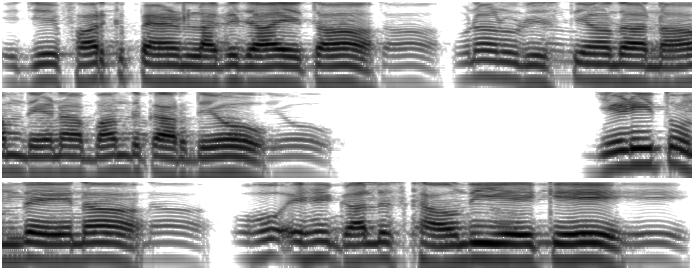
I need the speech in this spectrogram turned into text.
ਤੇ ਜੇ ਫ਼ਰਕ ਪੈਣ ਲੱਗ ਜਾਏ ਤਾਂ ਉਹਨਾਂ ਨੂੰ ਰਿਸ਼ਤਿਆਂ ਦਾ ਨਾਮ ਦੇਣਾ ਬੰਦ ਕਰ ਦਿਓ। ਜਿਹੜੀ ਧੁੰਦ ਏ ਨਾ, ਉਹ ਇਹ ਗੱਲ ਸਿਖਾਉਂਦੀ ਏ ਕਿ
